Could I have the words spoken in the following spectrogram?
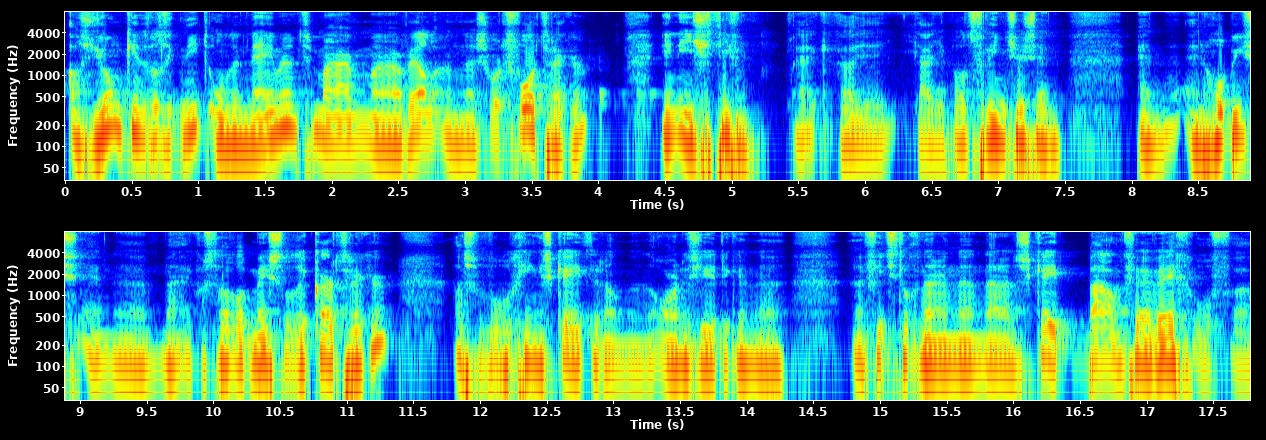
als jong kind was ik niet ondernemend, maar, maar wel een eh, soort voortrekker in initiatieven. Kijk, je- ja, je hebt vriendjes en, en, en hobby's. En eh, nou, ik was toch wel meestal de karttrekker. Als we bijvoorbeeld gingen skaten, dan, organiseerde ik een, eh, een fietstocht naar een, eh, naar een skatebaan ver weg. Of eh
